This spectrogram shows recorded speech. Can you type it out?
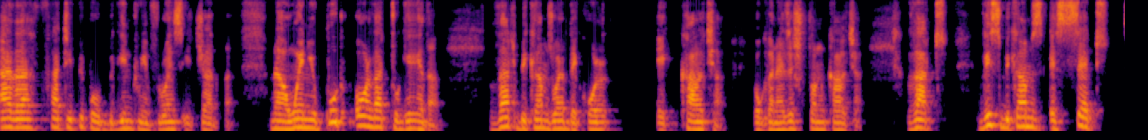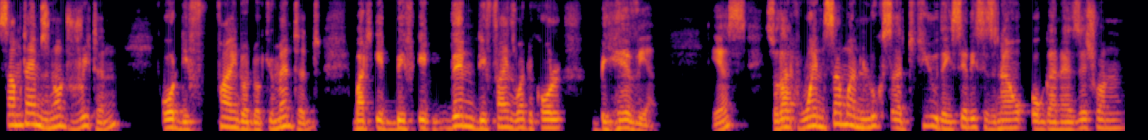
other 30 people begin to influence each other. Now, when you put all that together, that becomes what they call a culture, organization culture. That this becomes a set, sometimes not written or defined or documented, but it, it then defines what we call behavior. Yes, so that when someone looks at you, they say this is now organization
